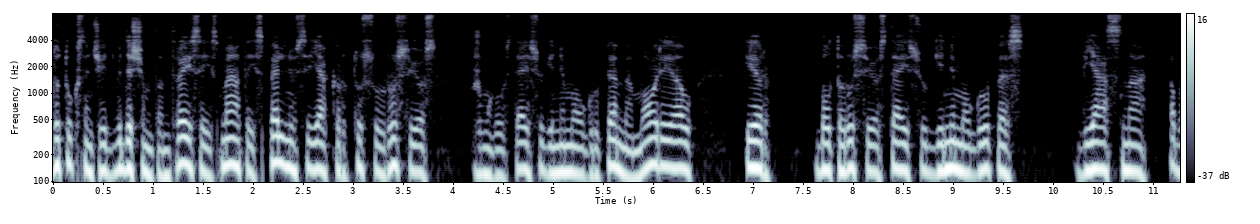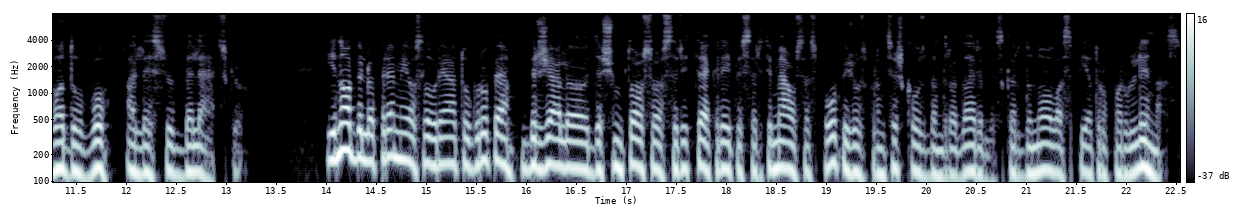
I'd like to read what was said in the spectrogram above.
2022 metais pelniusi ją kartu su Rusijos žmogaus teisų gynimo grupe Memorial ir Baltarusijos teisų gynimo grupės Viasna vadovu Alesiu Beleckiu. Į Nobelio premijos laureatų grupę Birželio 10-osios ryte kreipėsi artimiausias popiežiaus pranciškaus bendradarbis kardinolas Pietro Parulinas,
